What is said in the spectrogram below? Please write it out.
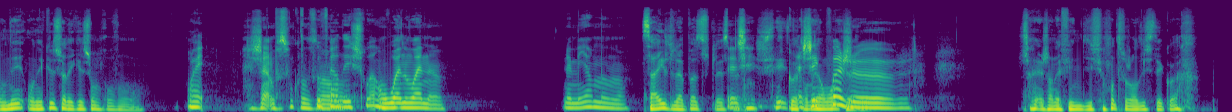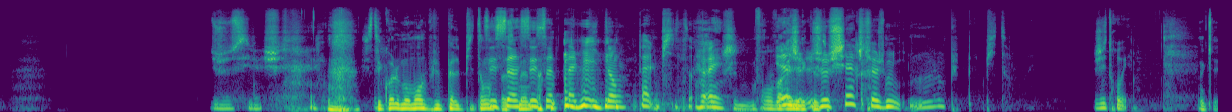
on est, on est que sur des questions profondes. hein. J'ai l'impression qu'on Faut se faire des choix, en en one-one. Le meilleur moment. Ça arrive, je la pose semaines. j'ai- quoi à chaque fois, moment, je. J'en ai fait une différente aujourd'hui, c'était quoi? Je sais. je- C'était quoi le moment le plus palpitant de C'est ça, semaine? c'est ça, palpitant. Palpitant. Ouais. Je- là, je, je cherche, tu vois, je me dis, moment plus palpitant. J'ai trouvé. Ok.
